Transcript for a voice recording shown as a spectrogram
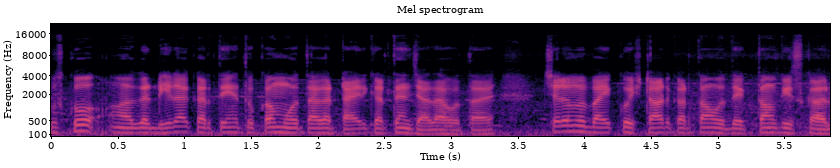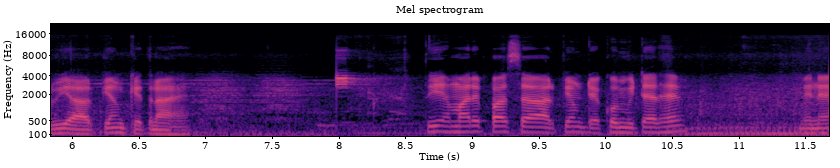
उसको अगर ढीला करते हैं तो कम होता है, अगर टाइट करते हैं ज़्यादा होता है। चलो मैं बाइक को स्टार्ट करता हूँ और देखता हूँ कि इसका आर कितना है। तो ये हमारे पास आर पी है। मैंने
